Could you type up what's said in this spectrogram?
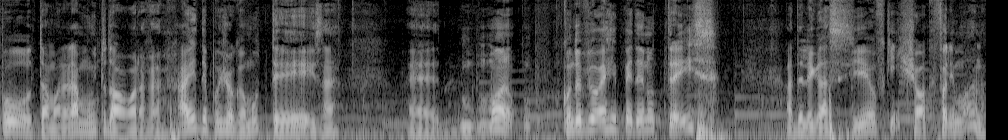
Puta, mano, era muito da hora, velho. Aí depois jogamos o 3, né? É, mano, quando eu vi o RPD no 3, a delegacia, eu fiquei em choque. falei, mano,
